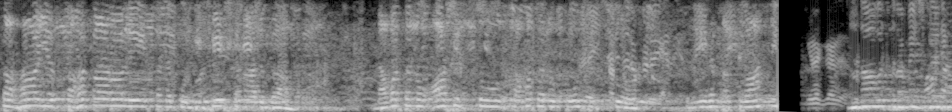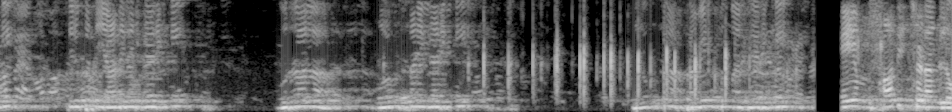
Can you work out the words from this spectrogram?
సహాయ సహకారాలే తనకు విశేషణాలుగా నవతను ఆశిస్తూ సమతను పోషిస్తూ స్నేహతత్వాన్ని దునావత్ రమేష్ గారికి తిరుపతి యాదగిరి గారికి గుర్రాల గోపిసాయి గారికి లుంక ప్రవీణ్ కుమార్ గారికి ధ్యేయం సాధించడంలో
